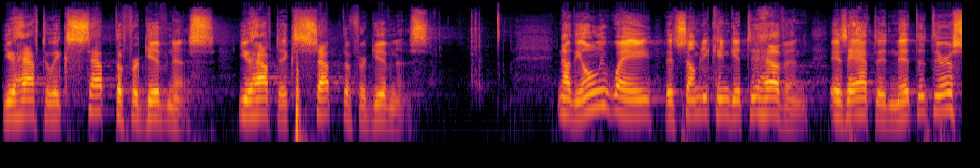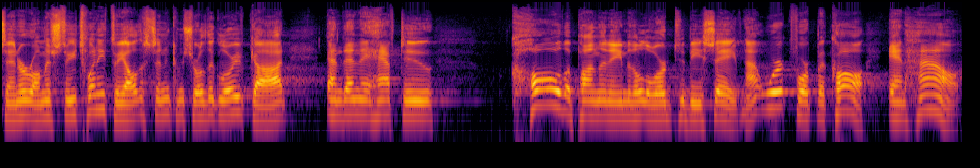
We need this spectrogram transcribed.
You have to accept the forgiveness. You have to accept the forgiveness. Now, the only way that somebody can get to heaven is they have to admit that they're a sinner, Romans 3.23, all the sin comes short of the glory of God, and then they have to call upon the name of the Lord to be saved. Not work for it, but call. And how?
